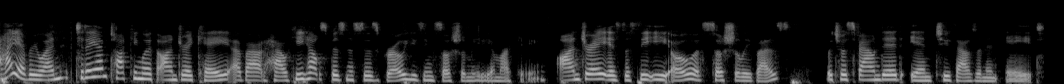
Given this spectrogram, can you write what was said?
Hi, everyone. Today I'm talking with Andre Kay about how he helps businesses grow using social media marketing. Andre is the CEO of Socially Buzz, which was founded in 2008,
